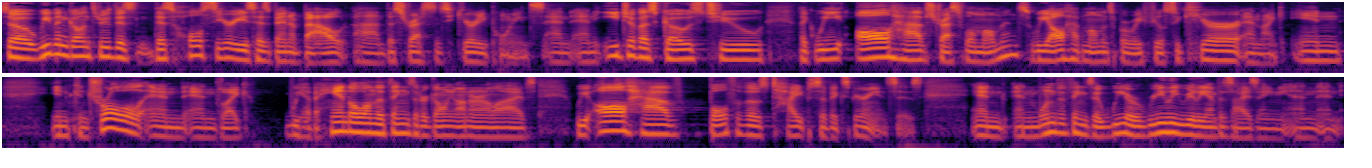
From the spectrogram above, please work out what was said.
So we've been going through this. This whole series has been about um, the stress and security points, and and each of us goes to like we all have stressful moments. We all have moments where we feel secure and like in in control, and and like we have a handle on the things that are going on in our lives. We all have both of those types of experiences, and and one of the things that we are really really emphasizing and and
